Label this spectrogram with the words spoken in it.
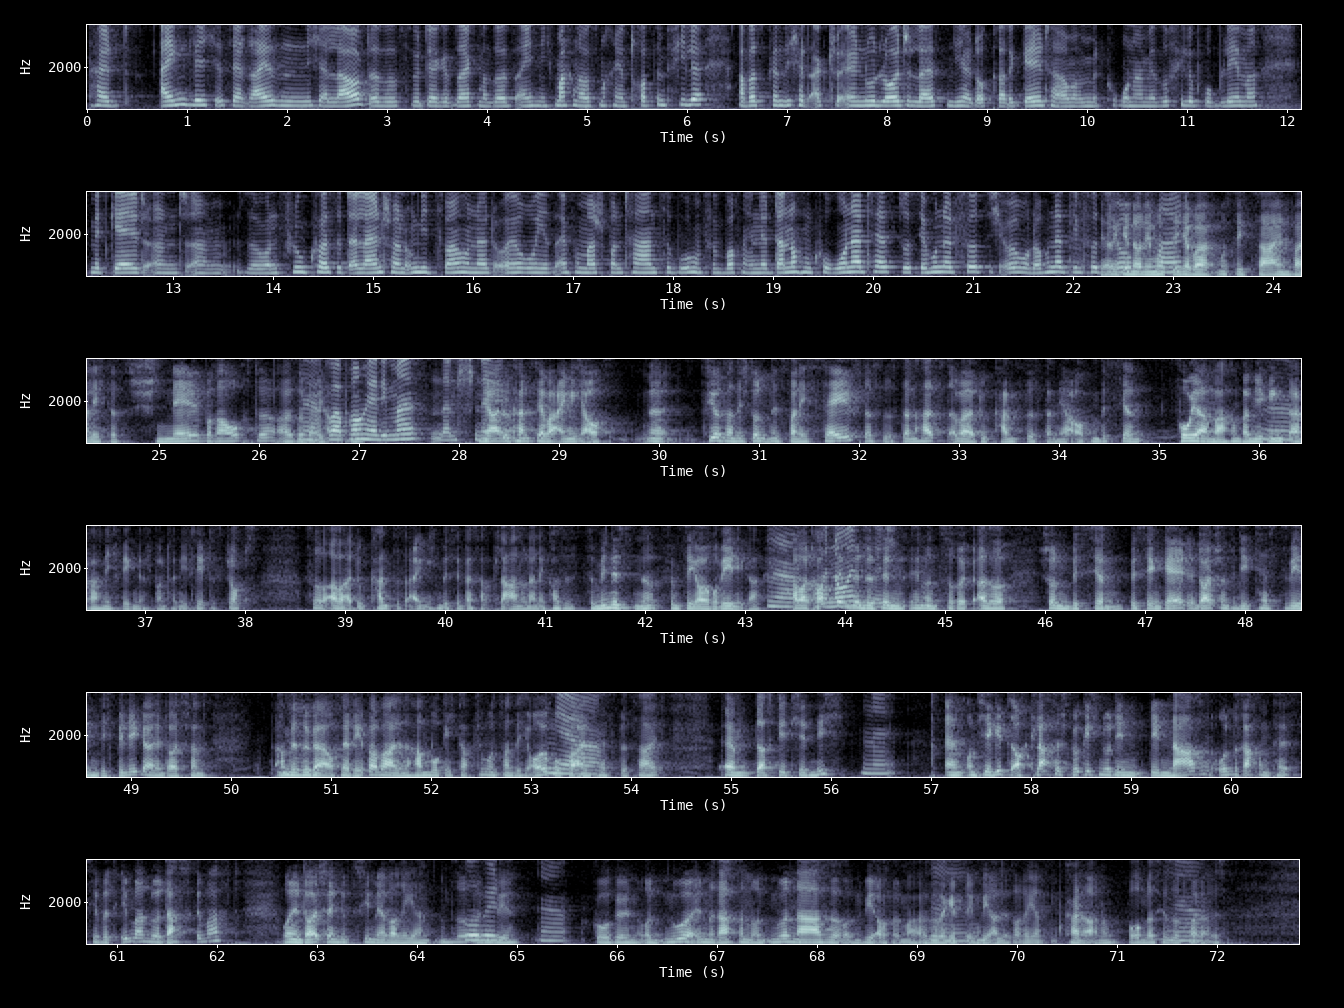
halt eigentlich ist ja Reisen nicht erlaubt. Also es wird ja gesagt, man soll es eigentlich nicht machen, aber es machen ja trotzdem viele. Aber es können sich halt aktuell nur Leute leisten, die halt auch gerade Geld haben. Und mit Corona haben ja so viele Probleme mit Geld und ähm, so ein Flug kostet allein schon um die 200 Euro. Jetzt einfach mal spontan zu buchen für ein Wochenende. Dann noch ein Corona-Test. Du hast ja 140 Euro oder 147 ja, Euro Genau, den musste ich aber musste ich zahlen, weil ich das schnell brauchte. Also ja, aber brauchen ja die meisten dann schnell. Ja, du kannst ja aber eigentlich auch... Ne, 24 Stunden ist zwar nicht safe, dass du es dann hast, aber du kannst es dann ja auch ein bisschen vorher machen. Bei mir ja. ging es einfach nicht wegen der Spontanität des Jobs. So, aber du kannst es eigentlich ein bisschen besser planen und dann kostet es zumindest ne, 50 Euro weniger. Ja, aber trotzdem aber sind es hin, hin und zurück. Also schon ein bisschen, bisschen Geld. In Deutschland sind die Tests wesentlich billiger. In Deutschland haben mhm. wir sogar auf der Reeperbahn in Hamburg, ich glaube, 25 Euro ja. für einen Test bezahlt. Ähm, das geht hier nicht. Nee. Ähm, und hier gibt es auch klassisch wirklich nur den, den Nasen- und Rachentest. Hier wird immer nur das gemacht. Und in Deutschland gibt es viel mehr Varianten. So Gurgeln, irgendwie. Ja. Gurgeln und nur in Rachen und nur Nase und wie auch immer. Also mhm. da gibt es irgendwie alle Varianten. Keine Ahnung, warum das hier so teuer ist.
